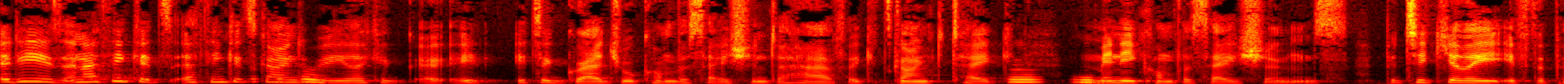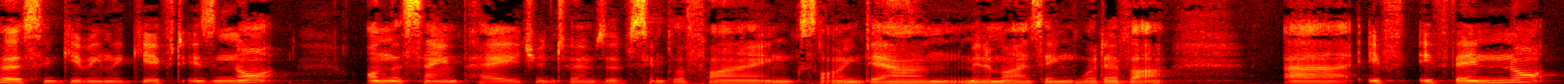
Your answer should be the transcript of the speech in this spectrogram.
It is, and I think it's. I think it's going to be like a. It, it's a gradual conversation to have. Like it's going to take mm-hmm. many conversations, particularly if the person giving the gift is not on the same page in terms of simplifying, slowing down, minimizing, whatever. Uh, if if they're not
